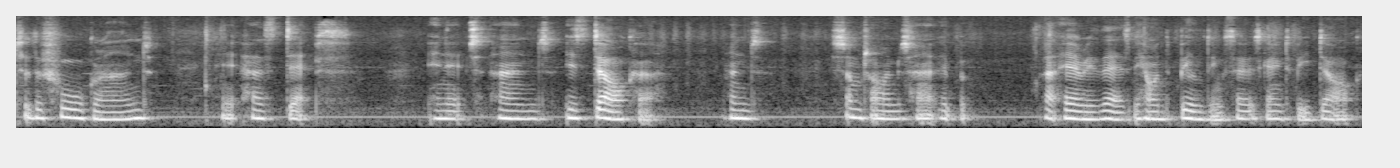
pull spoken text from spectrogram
to the foreground, it has depth in it and is darker. And sometimes that area there is behind the building so it's going to be dark.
